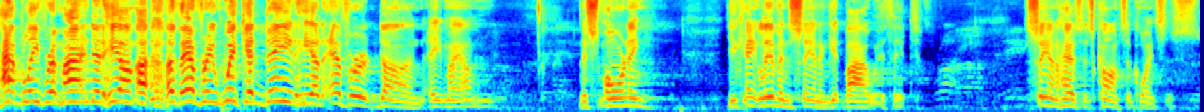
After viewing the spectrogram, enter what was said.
I believe, reminded him uh, of every wicked deed he had ever done. Amen. This morning, you can't live in sin and get by with it. Sin has its consequences.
